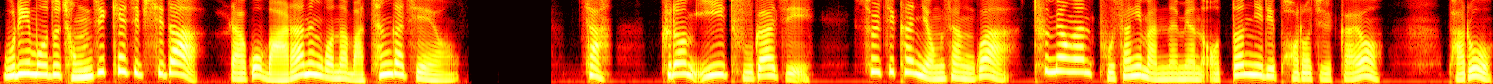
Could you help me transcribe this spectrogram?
우리 모두 정직해집시다 라고 말하는 거나 마찬가지예요. 자, 그럼 이 두 가지, 솔직한 영상과 투명한 보상이 만나면 어떤 일이 벌어질까요? 바로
